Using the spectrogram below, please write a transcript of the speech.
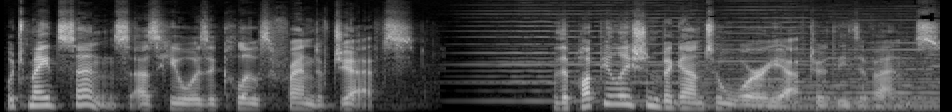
which made sense as he was a close friend of Jeff's. The population began to worry after these events.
